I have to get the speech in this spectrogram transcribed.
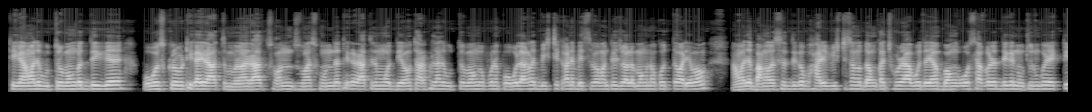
ঠিক আমাদের উত্তরবঙ্গের দিকে প্রবেশ করবে ঠিক আছে রাত রাত সন্ধ্যা থেকে রাতের মধ্যে এবং তার ফলে আমাদের উত্তরবঙ্গ পুরো প্রবল আকারে বৃষ্টির কারণে বেশিরভাগ অঞ্চলে জলমগ্ন করতে পারে এবং আমাদের বাংলাদেশের দিকেও ভারী বৃষ্টির সঙ্গে দমকা ছোড়া বইতে যেমন বঙ্গোপসাগরের দিকে নতুন করে একটি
